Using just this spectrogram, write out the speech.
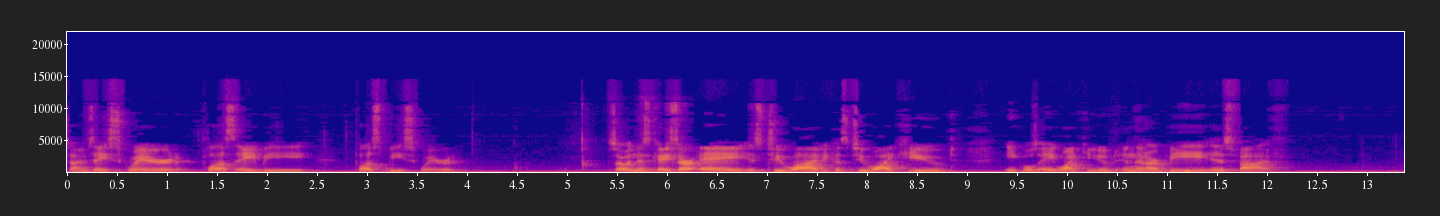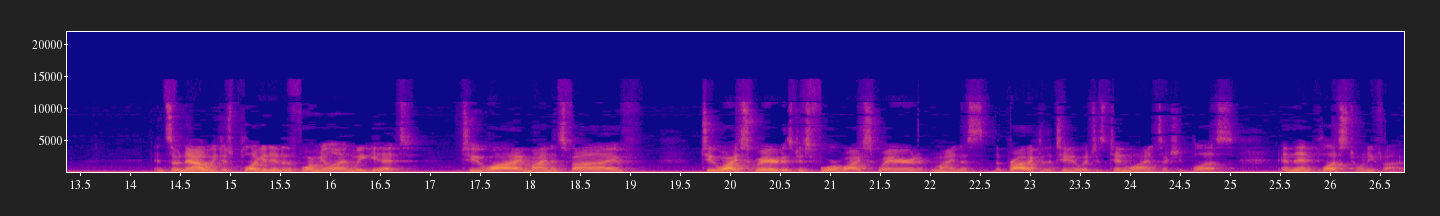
times a squared plus ab plus b squared. So in this case, our a is 2y because 2y cubed equals 8y cubed, and then our b is 5. And so now we just plug it into the formula and we get 2y minus 5. 2y squared is just 4y squared minus the product of the two, which is 10y, and it's actually plus, and then plus 25.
